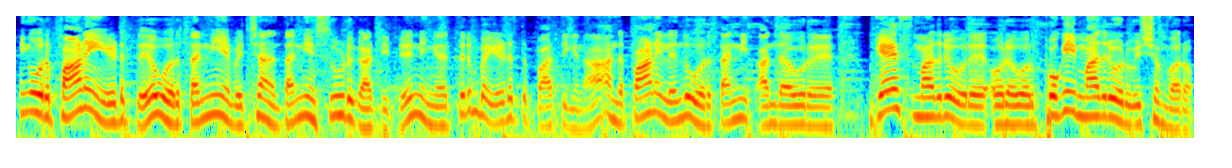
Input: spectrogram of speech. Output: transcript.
நீங்கள் ஒரு பானையை எடுத்து ஒரு தண்ணியை வச்சு அந்த தண்ணியை சூடு காட்டிட்டு நீங்கள் திரும்ப எடுத்து பார்த்தீங்கன்னா அந்த பானையிலேருந்து ஒரு தண்ணி அந்த ஒரு கேஸ் மாதிரி ஒரு ஒரு ஒரு புகை மாதிரி ஒரு விஷயம் வரும்.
